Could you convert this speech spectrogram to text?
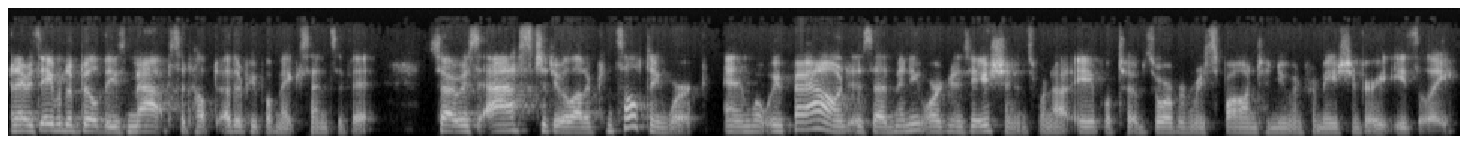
And I was able to build these maps that helped other people make sense of it. So I was asked to do a lot of consulting work. And what we found is that many organizations were not able to absorb and respond to new information very easily.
